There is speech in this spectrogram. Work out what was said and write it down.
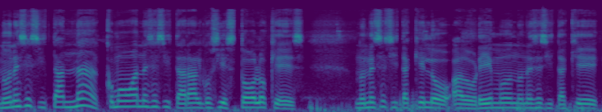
No necesita nada. ¿Cómo va a necesitar algo si es todo lo que es? No necesita que lo adoremos, no necesita que,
